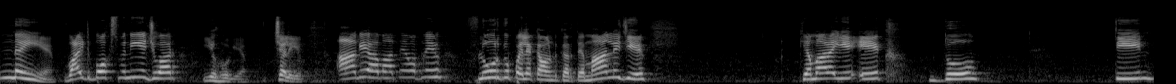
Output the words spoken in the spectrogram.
नहीं है। व्हाइट बॉक्स में नहीं है ज्वार, ये हो गया। चलिए, आगे हम आते हैं अपने फ्लोर को पहले काउंट करते हैं। मान लीजिए कि हमारा ये एक, दो, तीन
